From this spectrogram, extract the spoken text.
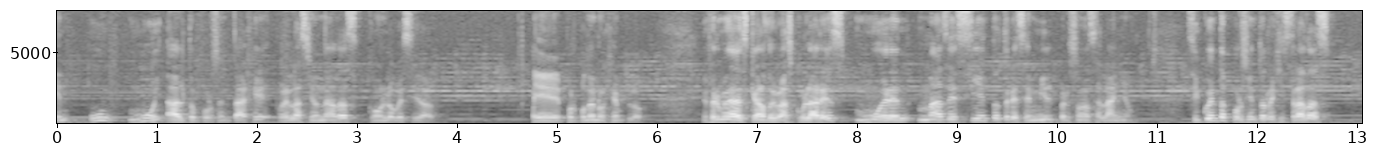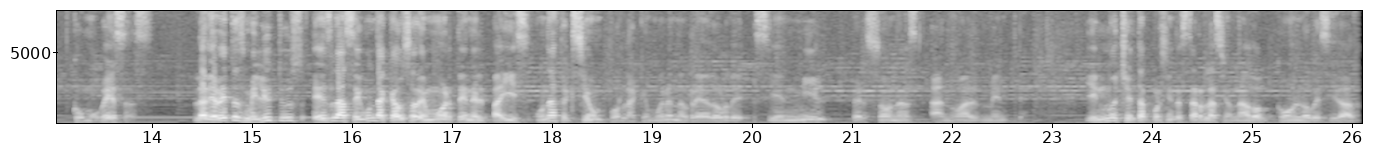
en un muy alto porcentaje relacionadas con la obesidad. Eh, por poner un ejemplo, enfermedades cardiovasculares mueren más de 113 mil personas al año, 50% registradas como obesas. La diabetes mellitus es la segunda causa de muerte en el país, una afección por la que mueren alrededor de 100 mil personas anualmente y en un 80% está relacionado con la obesidad.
